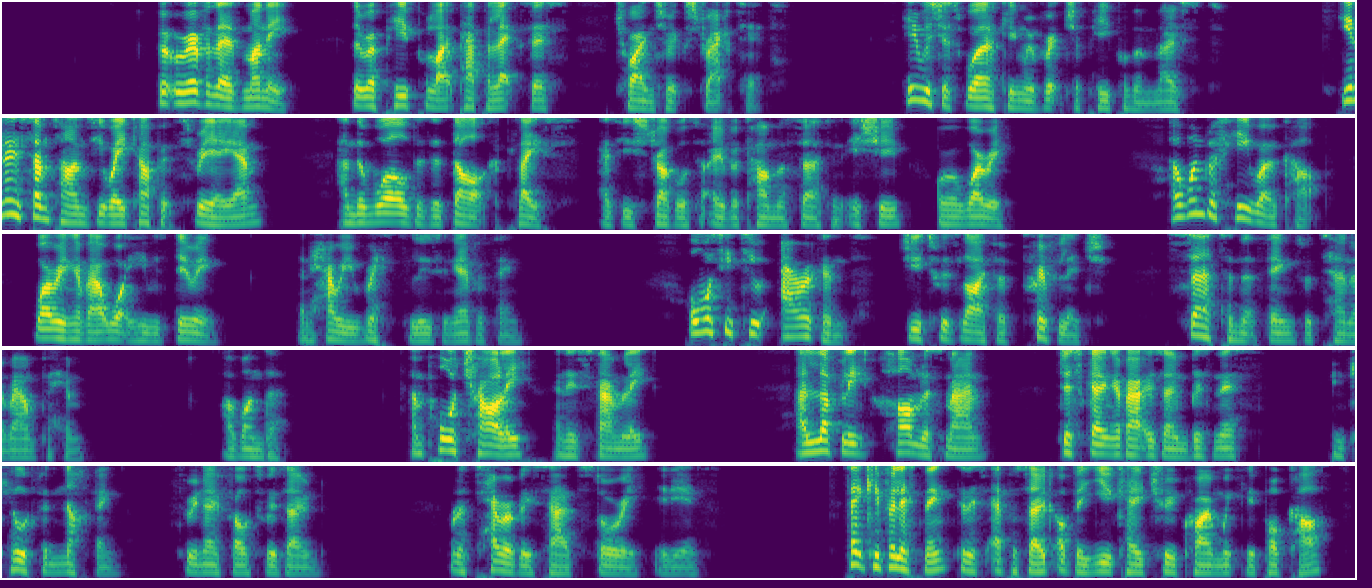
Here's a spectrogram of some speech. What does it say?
But wherever there's money, there are people like Papalexis trying to extract it. He was just working with richer people than most. You know, sometimes you wake up at 3am and the world is a dark place as you struggle to overcome a certain issue or a worry. I wonder if he woke up worrying about what he was doing and how he risked losing everything. Or was he too arrogant due to his life of privilege, certain that things would turn around for him. I wonder. And poor Charlie and his family. A lovely, harmless man, just going about his own business, and killed for nothing through no fault of his own. What a terribly sad story it is. Thank you for listening to this episode of the UK True Crime Weekly podcast.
